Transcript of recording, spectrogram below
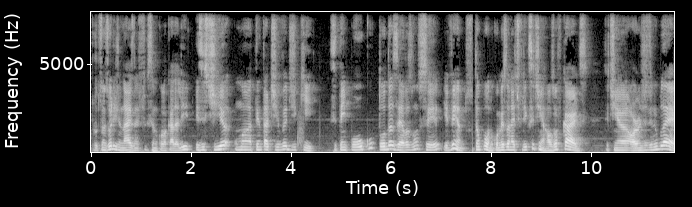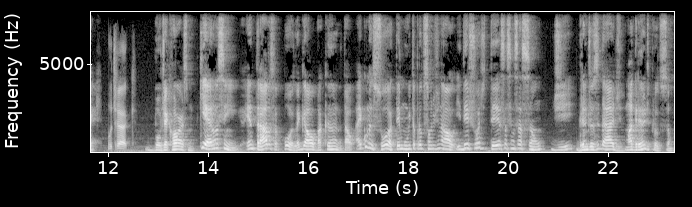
produções originais da Netflix sendo colocadas ali, existia uma tentativa de que se tem pouco, todas elas vão ser eventos. Então, pô, no começo da Netflix você tinha House of Cards, você tinha Orange is the New Black. O Jack. BoJack Horseman, que eram assim, entrava, pô, legal, bacana, tal. Aí começou a ter muita produção original e deixou de ter essa sensação de grandiosidade, uma grande produção,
